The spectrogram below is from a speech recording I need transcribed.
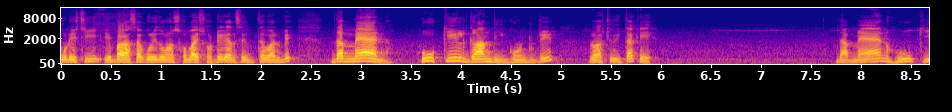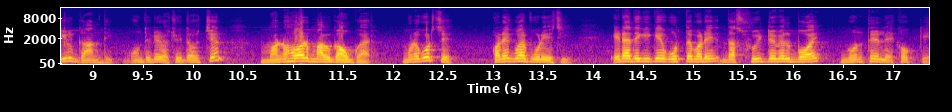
পড়েছি, এবার আশা করি তোমরা সবাই সঠিক অ্যান্সার দিতে পারবে। The man who kill Gandhi গ্রন্থটির রচয়িতা কে? The man who kill Gandhi গ্রন্থটির রচয়িতা হচ্ছেন মনোহর মালগাঁওকার মনে পড়ছে? অনেকবার পড়িয়েছি। এটা দেখি কে করতে পারে। দ্য সুইটেবল বয় গ্রন্থের লেখককে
